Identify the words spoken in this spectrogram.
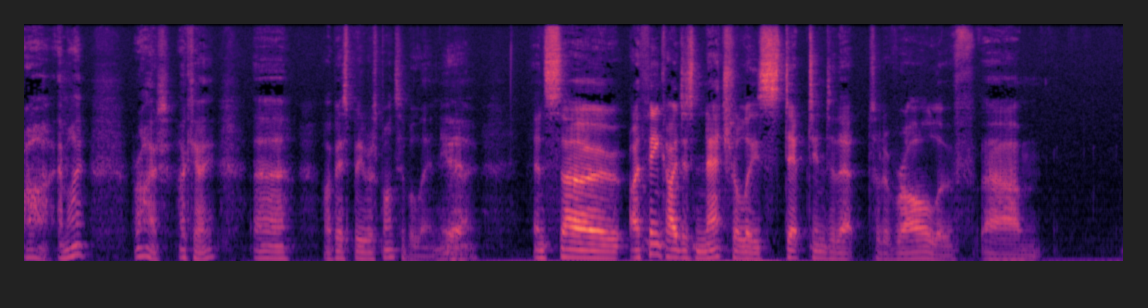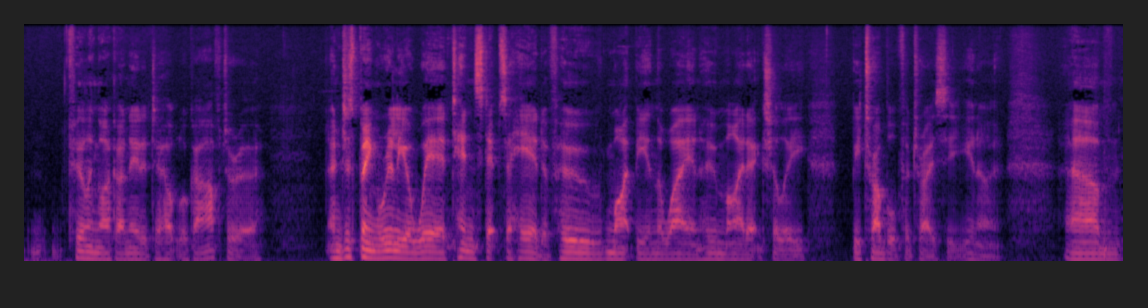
oh, am I? Right. Okay. Uh, I best be responsible then. You Yeah. know. And so I think I just naturally stepped into that sort of role of um, feeling like I needed to help look after her, and just being really aware, ten steps ahead of who might be in the way and who might actually be trouble for Tracy. You know. Um,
